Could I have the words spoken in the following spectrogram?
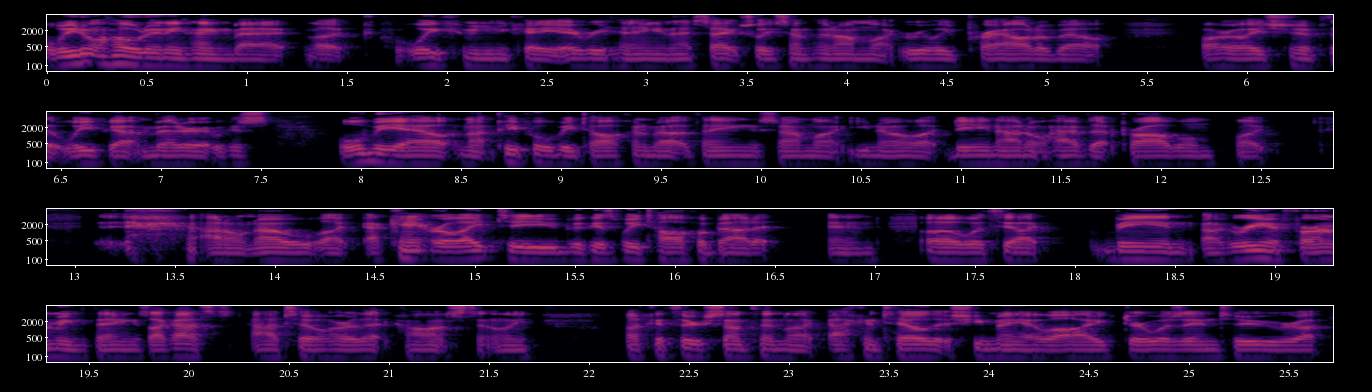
we don't hold anything back. Like we communicate everything, and that's actually something I'm like really proud about our relationship that we've gotten better at because we'll be out and like people will be talking about things. And I'm like, you know, like D and I don't have that problem. Like I don't know, like I can't relate to you because we talk about it. And uh, with like being like reaffirming things, like I, I tell her that constantly. Like if there's something like I can tell that she may have liked or was into, or like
